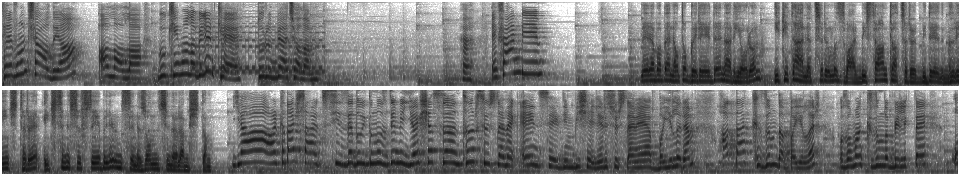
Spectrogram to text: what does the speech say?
Telefonum çaldı ya. Allah Allah. Bu kim olabilir ki? Durun bir açalım. Heh. Efendim? Merhaba ben otogariden arıyorum. İki tane tırımız var. Bir Santa tırı bir de Grinch tırı. İkisini süsleyebilir misiniz? Onun için aramıştım. Ya arkadaşlar siz de duydunuz değil mi? Yaşasın. Tır süslemek en sevdiğim bir şeyleri süslemeye bayılırım. Hatta kızım da bayılır. O zaman kızımla birlikte o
